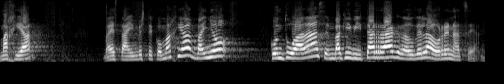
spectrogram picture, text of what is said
Magia, ba ez da hainbesteko magia, baino kontua da zenbaki bitarrak daudela horren atzean.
